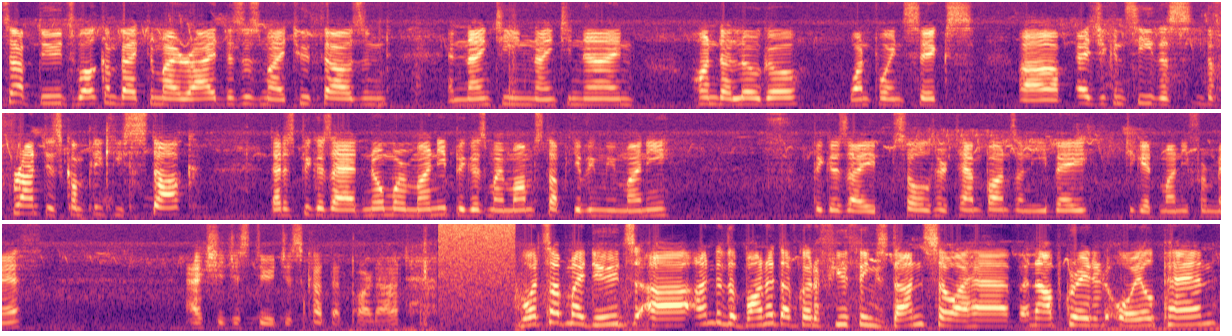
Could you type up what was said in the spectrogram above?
What's up dudes, welcome back to my ride. This is my 2019-99 Honda Logo 1.6. Uh, as you can see this, the front is completely stock. That is because I had no more money because my mom stopped giving me money because I sold her tampons on eBay to get money for meth. Actually just dude, just cut that part out. What's up my dudes? Uh, under the bonnet I've got a few things done. So I have an upgraded oil pan.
